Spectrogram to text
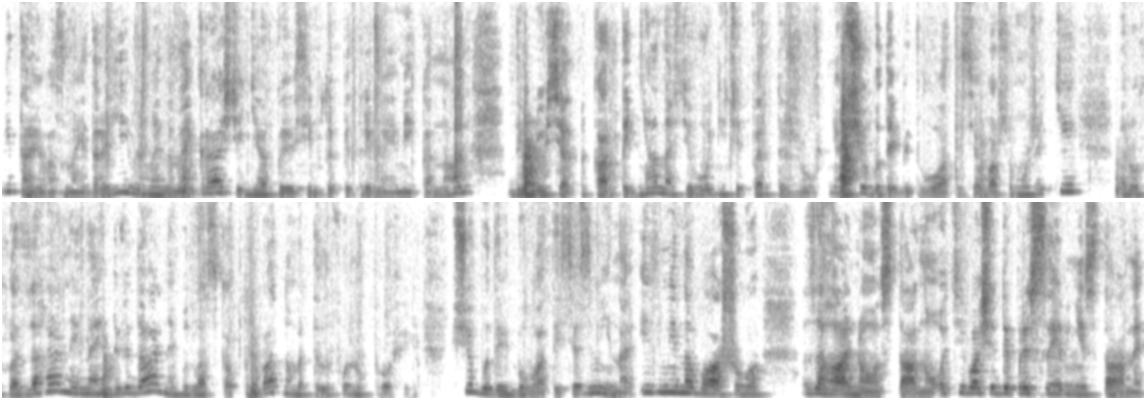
Вітаю вас, мої дорогі. Ви в мене найкращі. Дякую всім, хто підтримує мій канал. Дивлюся карти дня на сьогодні, 4 жовтня. Що буде відбуватися в вашому житті? Розклад загальний на індивідуальний, будь ласка, в приват номер телефону в профілі. Що буде відбуватися? Зміна і зміна вашого загального стану, оці ваші депресивні стани,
